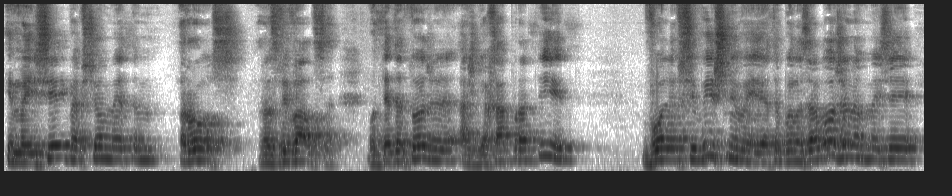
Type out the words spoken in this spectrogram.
И Моисей во всем этом рос, развивался. Вот это тоже Ашгаха Пратит, воля Всевышнего, и это было заложено в Моисее,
